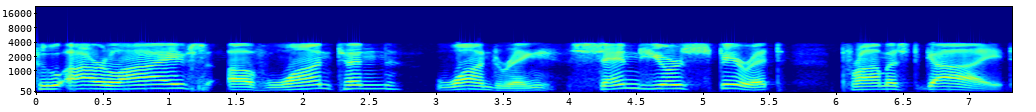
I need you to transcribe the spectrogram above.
To our lives of wanton wandering, send your spirit, promised guide.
